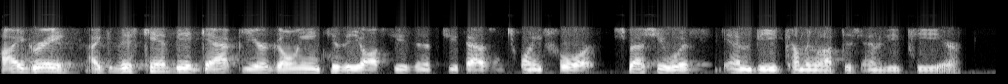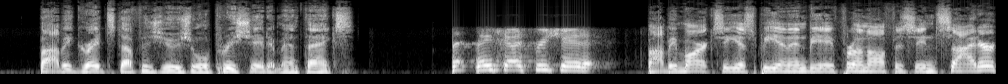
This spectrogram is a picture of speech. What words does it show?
I agree. I, this can't be a gap year going into the offseason of 2024, especially with Embiid coming off this MVP year. Bobby, great stuff as usual. Appreciate it, man. Thanks. Thanks, guys. Appreciate it. Bobby Marks, ESPN NBA front office insider.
